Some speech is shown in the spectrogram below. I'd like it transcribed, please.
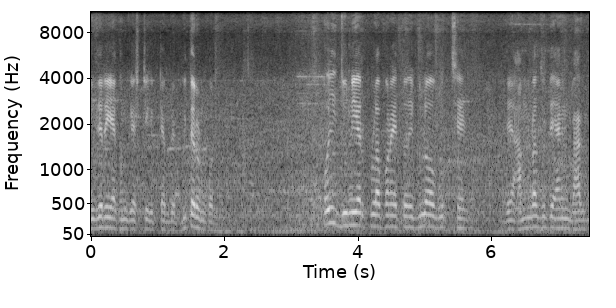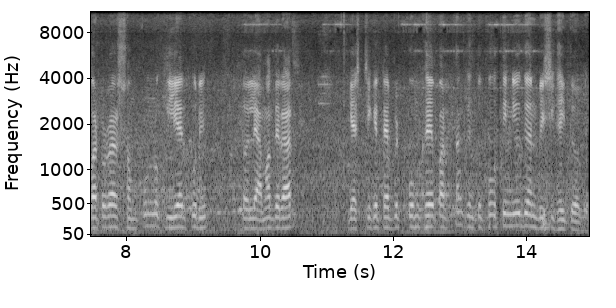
নিজেরাই এখন গ্যাস্ট্রিকের ট্যাবলেট বিতরণ করব। ওই জুনিয়র পোলাপনায় তো এগুলোও বুঝছে যে আমরা যদি এক ভাগ বাটোরার সম্পূর্ণ ক্লিয়ার করি, তাহলে আমাদের আর গ্যাস্ট্রিকের ট্যাবলেট কম খেয়ে পারতাম, কিন্তু প্রতিনিয়ত বেশি খাইতে হবে।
